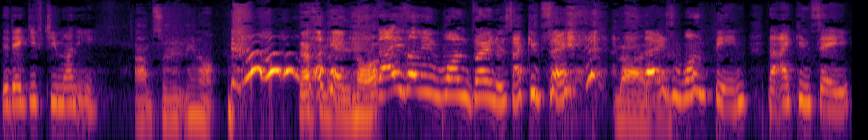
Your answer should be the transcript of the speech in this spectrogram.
did they gift you money? Absolutely not. Definitely okay, not. that is only one bonus I can say. No, that yeah. is one thing that I can say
